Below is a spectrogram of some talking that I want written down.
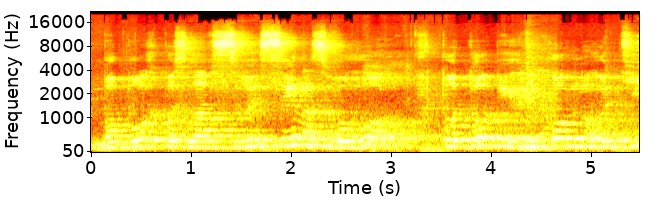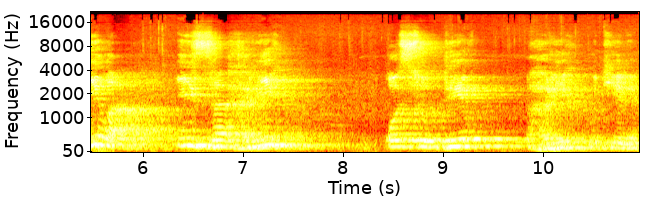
Бо Бог послав сина свого в подобі гріховного тіла і за гріх осудив гріх у тілі.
